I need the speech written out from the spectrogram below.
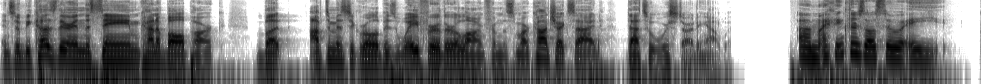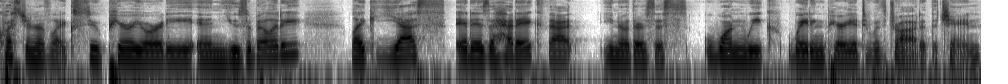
And so because they're in the same kind of ballpark, but optimistic rollup is way further along from the smart contract side, that's what we're starting out with. Um, I think there's also a question of like superiority in usability. Like, yes, it is a headache that, you know, there's this one week waiting period to withdraw out of the chain.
